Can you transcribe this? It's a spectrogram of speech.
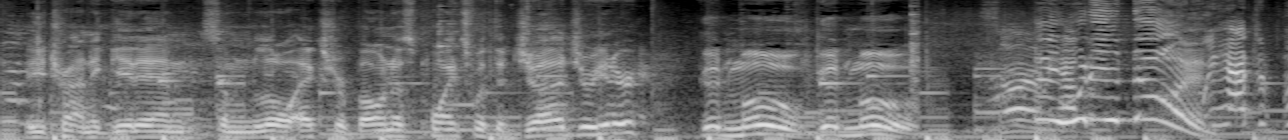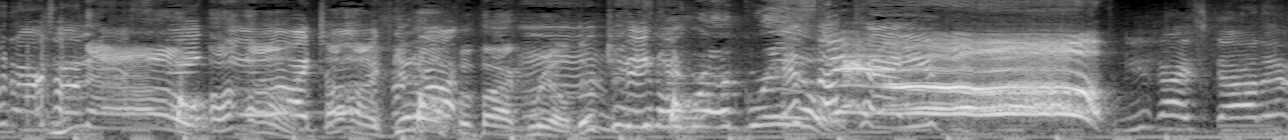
Are you trying to get in some little extra bonus points with the judge, Reader? Good move, good move. Sorry, Hey, what are you doing? We had to put ours on. No! Thank you. Uh-uh, I totally uh-uh, get off of our grill. They're taking Thank over our grill. It's okay. You, you guys got it.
